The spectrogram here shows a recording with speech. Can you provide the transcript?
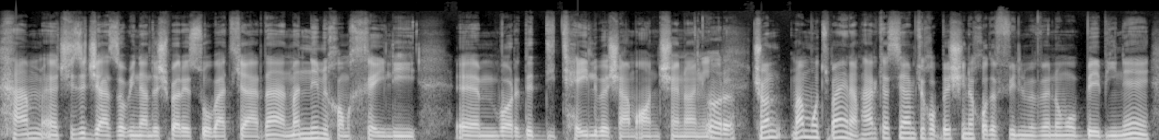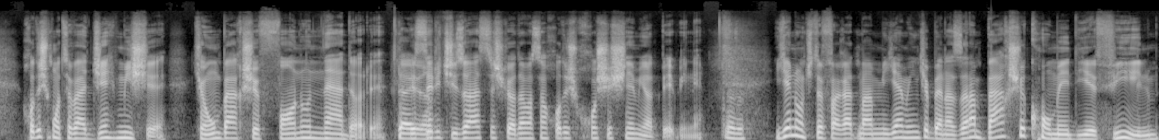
هم چیز جذابی نداشت برای صحبت کردن من نمی‌خوام خیلی وارد دیتیل بشم آنچنانی آره. چون من مطمئنم هر کسی هم که خب بشینه خود فیلم ونومو ببینه خودش متوجه میشه که اون بخش فانو نداره یه. سری چیزا هستش که آدم اصلا خودش خوشش نمیاد ببینه آره. یه نکته فقط من میگم این که به نظرم بخش کمدی فیلم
